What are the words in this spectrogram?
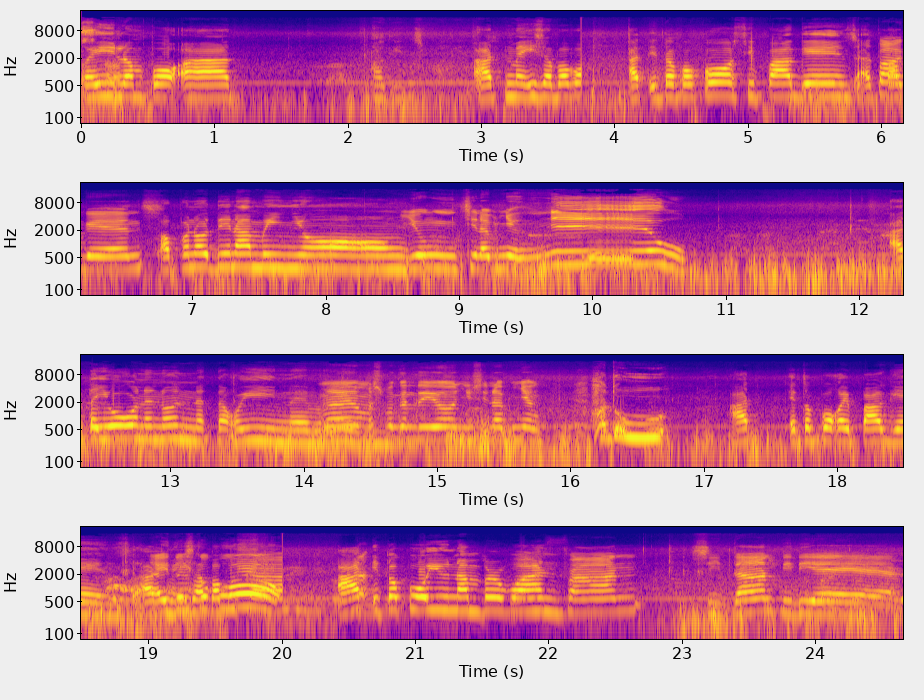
Okay lang po at at may isa pa po. At ito pa po si Pagens. At pa, Pagens. papanood din namin yung Yung sinabi niya, no! at ayoko na nun at ako'y Ngayon, mas maganda yon Yung sinabi niyang, hado! At ito po kay Pagens. At may Idol isa ko pa po po. siya. At ito po yung number one. Fan, si Dan TDM.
